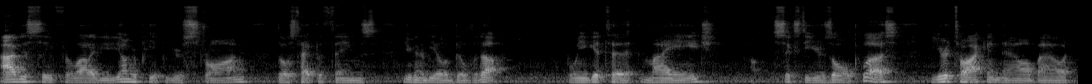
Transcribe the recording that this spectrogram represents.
obviously, for a lot of you younger people, you're strong, those type of things, you're going to be able to build it up. But when you get to my age, 60 years old plus, you're talking now about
